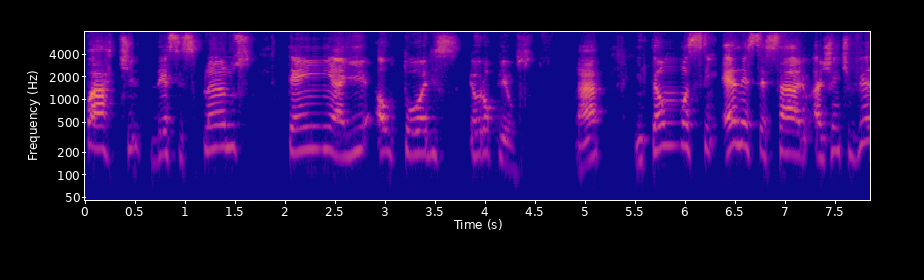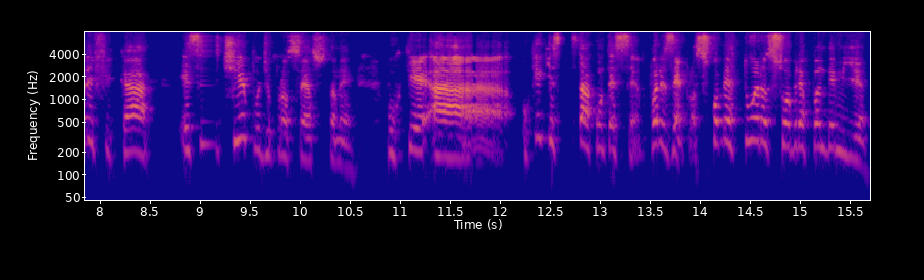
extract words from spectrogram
parte desses planos tem aí autores europeus. Né? Então, assim, é necessário a gente verificar esse tipo de processo também porque a, o que, que, está acontecendo? Por exemplo, as coberturas sobre a pandemia.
